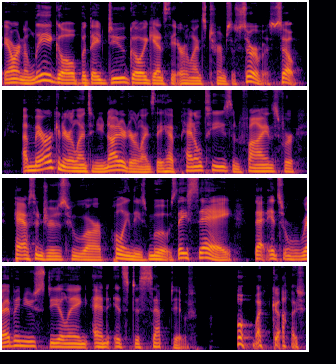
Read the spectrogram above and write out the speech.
they aren't illegal, but they do go against the airline's terms of service. So, American Airlines and United Airlines, they have penalties and fines for passengers who are pulling these moves. They say that it's revenue stealing and it's deceptive. Oh my gosh.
